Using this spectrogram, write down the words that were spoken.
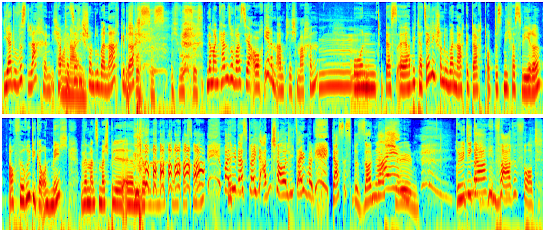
Ja, du wirst lachen. Ich habe Oh tatsächlich nein. schon drüber nachgedacht. Ich wusste es. Ich wusste es. Na, man kann sowas ja auch ehrenamtlich machen. Und das äh, habe ich tatsächlich schon drüber nachgedacht, ob das nicht was wäre. Auch für Rüdiger und mich, wenn man zum Beispiel ähm, darüber nachdenkt, dass man. Weil ihr das gleich anschaulich zeigen wollt. Das ist besonders Nein. schön. Rüdiger, fahre fort.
